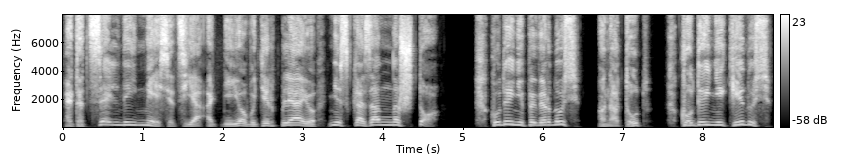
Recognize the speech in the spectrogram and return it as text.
Это цельный месяц я от нее вытерпляю несказанно что. Куда ни повернусь, она тут. Куда ни кинусь,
